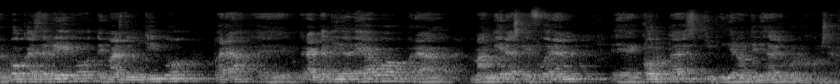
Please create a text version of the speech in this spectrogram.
las bocas de riego de más de un tipo para eh, gran cantidad de agua o para mangueras que fueran eh, cortas y pudieran utilizarse por los consejos.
